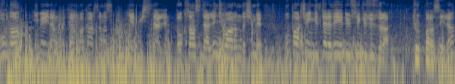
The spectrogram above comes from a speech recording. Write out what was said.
Burada eBay'den falan bakarsanız 70 sterlin, 90 sterlin civarında. Şimdi bu parça İngiltere'de 700-800 lira Türk parasıyla.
